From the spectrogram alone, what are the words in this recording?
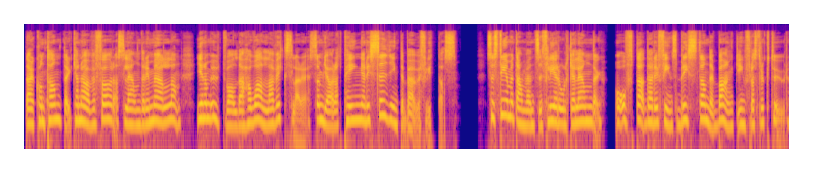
där kontanter kan överföras länder emellan genom utvalda hawala-växlare som gör att pengar i sig inte behöver flyttas. Systemet används i flera olika länder och ofta där det finns bristande bankinfrastruktur.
